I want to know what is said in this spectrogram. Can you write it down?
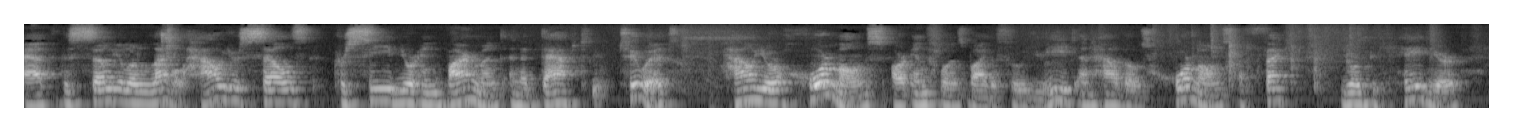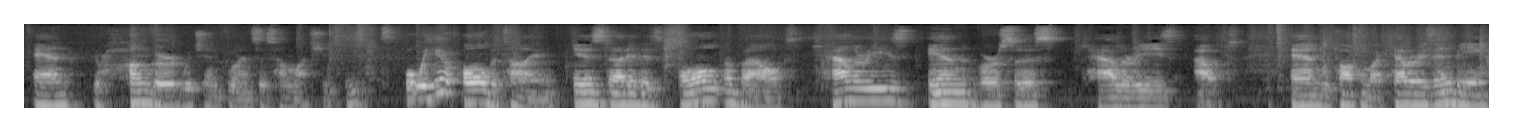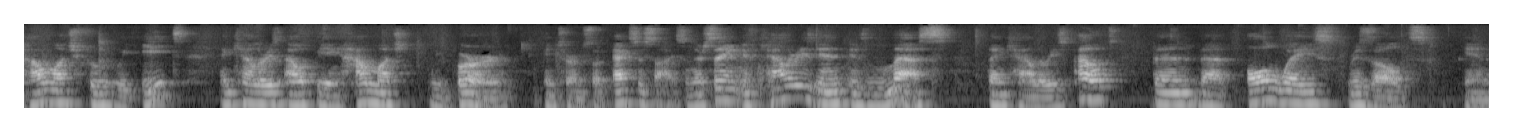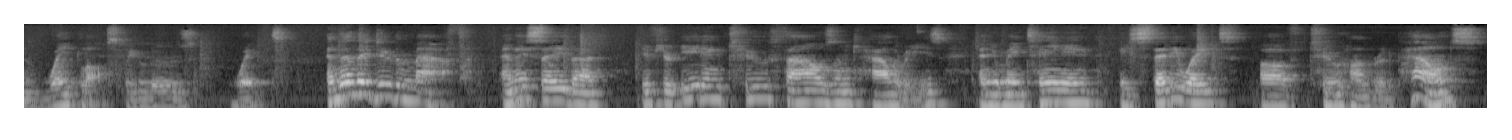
at the cellular level, how your cells perceive your environment and adapt to it, how your hormones are influenced by the food you eat, and how those hormones affect your behavior and your hunger, which influences how much you eat. What we hear all the time is that it is all about calories in versus calories out. And we're talking about calories in being how much food we eat and calories out being how much we burn in terms of exercise. And they're saying if calories in is less than calories out, then that always results in weight loss. We lose weight. And then they do the math. And they say that if you're eating 2,000 calories and you're maintaining a steady weight of 200 pounds,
